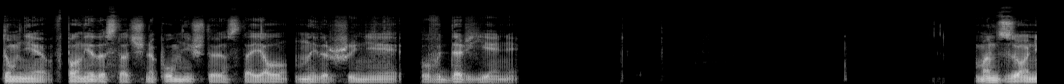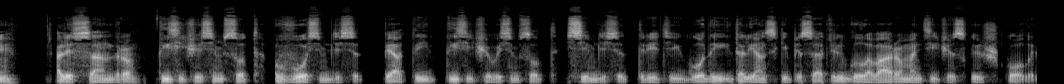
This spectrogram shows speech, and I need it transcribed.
то мне вполне достаточно помнить, что он стоял на вершине в Дарьене. Манзони Алессандро, 1785-1873 годы, итальянский писатель, глава романтической школы.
